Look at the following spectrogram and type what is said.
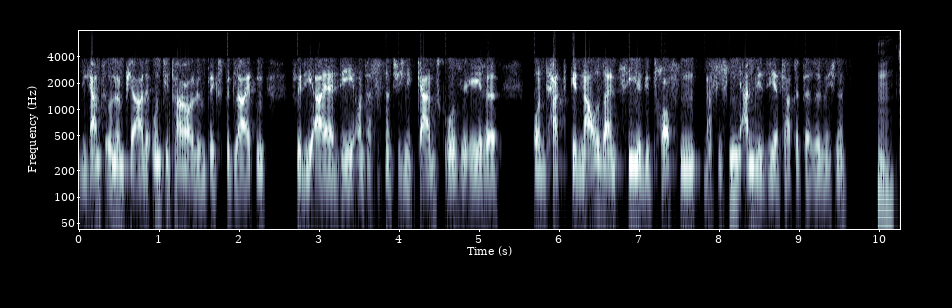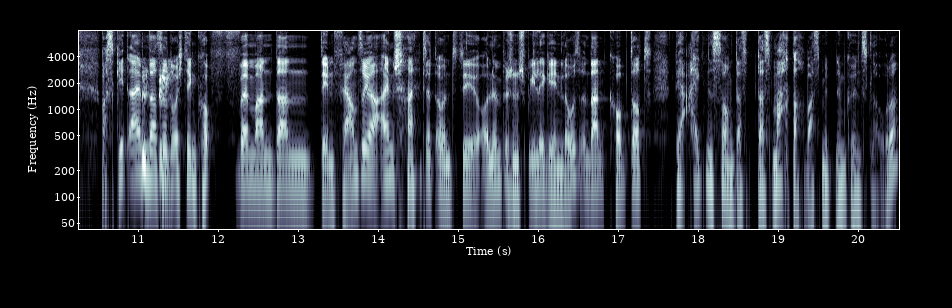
die ganze Olympiade und die Paralympics begleiten für die ARD. Und das ist natürlich eine ganz große Ehre und hat genau sein Ziel getroffen, was ich nie anvisiert hatte persönlich. Ne? Hm. Was geht einem da so durch den Kopf, wenn man dann den Fernseher einschaltet und die Olympischen Spiele gehen los und dann kommt dort der eigene Song? Das, das macht doch was mit einem Künstler, oder?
